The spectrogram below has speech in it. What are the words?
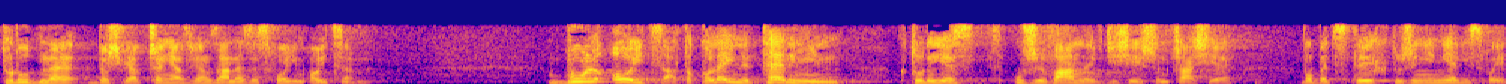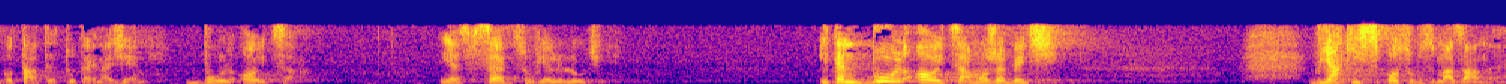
trudne doświadczenia związane ze swoim Ojcem. Ból Ojca to kolejny termin, który jest używany w dzisiejszym czasie wobec tych, którzy nie mieli swojego taty tutaj na ziemi. Ból ojca jest w sercu wielu ludzi. I ten ból ojca może być w jakiś sposób zmazany,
